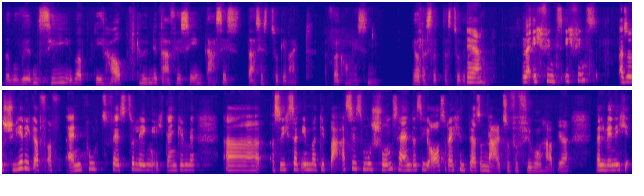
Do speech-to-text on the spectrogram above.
oder wo würden Sie überhaupt die Hauptgründe dafür sehen, dass es, dass es zu Gewaltvorkommnissen, ja, dass das zu Gewalt ja. kommt? Na, ich finde es ich find's also schwierig auf, auf einen Punkt festzulegen. Ich denke mir, äh, also ich sage immer, die Basis muss schon sein, dass ich ausreichend Personal zur Verfügung habe. Ja? Weil wenn ich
